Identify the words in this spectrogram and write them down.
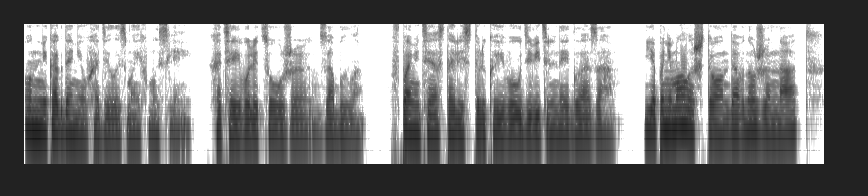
Он никогда не уходил из моих мыслей, хотя его лицо уже забыло. В памяти остались только его удивительные глаза. Я понимала, что он давно женат,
